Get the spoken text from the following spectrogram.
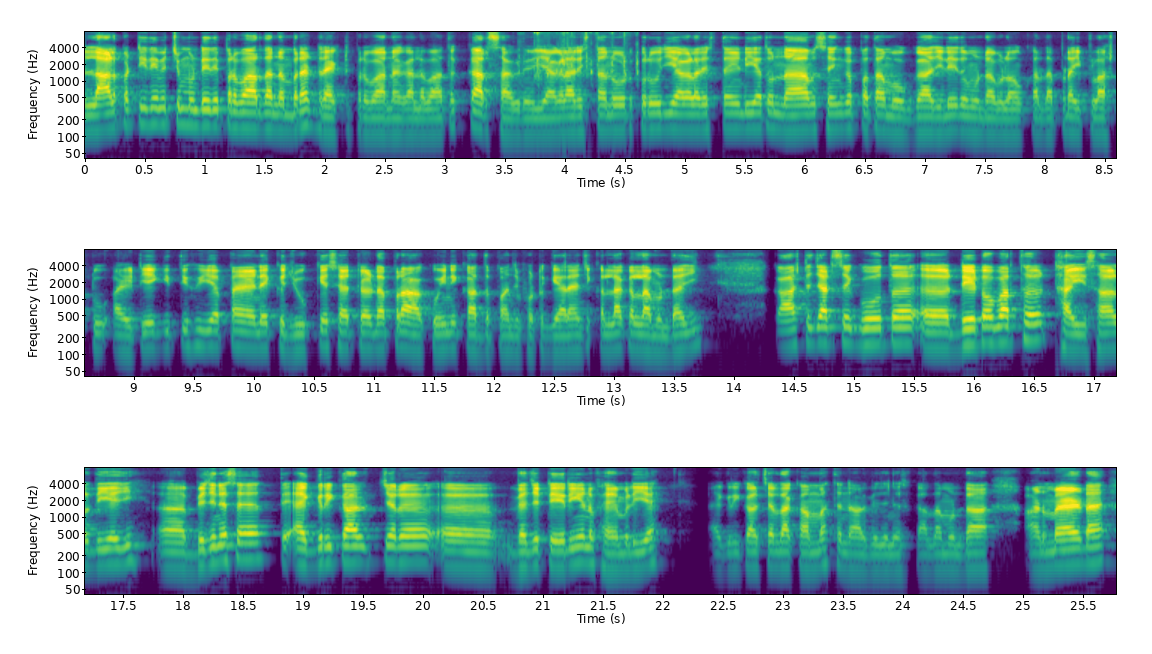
ਲਾਲ ਪੱਟੀ ਦੇ ਵਿੱਚ ਮੁੰਡੇ ਦੇ ਪਰਿਵਾਰ ਦਾ ਨੰਬਰ ਹੈ, ਡਾਇਰੈਕਟ ਪਰਿਵਾਰ ਨਾਲ ਗੱਲਬਾਤ ਕਰ ਸਕਦੇ ਹੋ ਜੀ। ਅਗਲਾ ਰਿਸ਼ਤਾ ਨੋਟ ਕਰੋ ਜੀ। ਅਗਲਾ ਰਿਸ਼ਤਾ ਇੰਡੀਆ ਤੋਂ ਨਾਮ ਸਿੰਘ ਪਤਾ ਮੋਗਾ ਜ਼ਿਲ੍ਹੇ ਤੋਂ ਮੁੰਡਾ ਬਿਲੋਂਗ ਕਰਦਾ। ਪੜ੍ਹਾਈ ਪਲੱਸ 2 ਆਈਟੀਆਈ ਕੀਤੀ ਹੋਈ ਹੈ। ਭੈਣ ਇੱਕ ਯੂਕੇ ਸੈਟਲਡ ਆ ਭਰਾ ਕੋਈ ਨਹੀਂ। ਕੱਦ 5 ਫੁੱਟ 11 ਇੰਚ ਕੱਲਾ ਕੱਲਾ ਮੁੰਡਾ ਜੀ। ਕਾਸਟ ਜੱਟ ਸੇ ਗੋਤ ਡੇਟ ਆਫ ਬਰਥ 28 ਸਾਲ ਦੀ ਹੈ ਜੀ। ਬਿਜ਼ਨਸ ਹੈ ਤੇ ਐਗਰੀਕਲਚਰ ਵੈਜੀਟੇਰੀਅਨ ਫੈਮਿਲੀ ਹੈ। ਐਗਰੀਕਲਚਰ ਦਾ ਕੰਮ ਹੈ ਤੇ ਨਾਲ ਬਿਜ਼ਨਸ ਕਰਦਾ ਮੁੰਡਾ ਅਨਮੈਰਿਡ ਹੈ।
